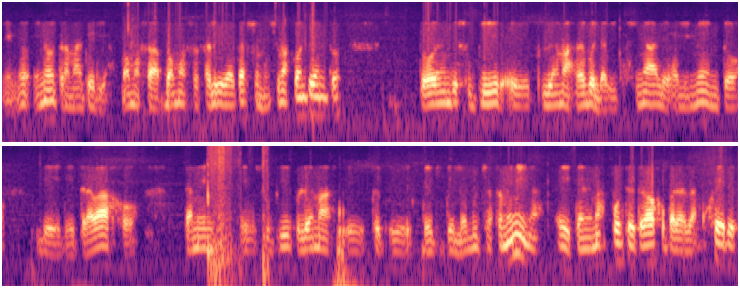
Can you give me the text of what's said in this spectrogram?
en, otra materia. Vamos a vamos a salir de la calle mucho más contentos, de suplir eh, problemas de vuelta habitacionales, de alimento, de, trabajo, también eh, suplir problemas eh, de, la lucha femenina, tener más puestos de trabajo para las mujeres,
